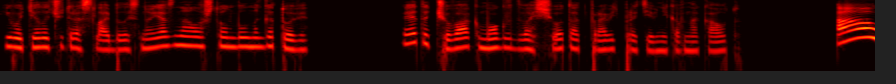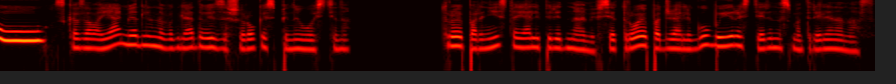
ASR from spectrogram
его тело чуть расслабилось, но я знала, что он был наготове. Этот чувак мог в два счета отправить противника в нокаут. «Ау!» — сказала я, медленно выглядывая из-за широкой спины Остина. Трое парней стояли перед нами, все трое поджали губы и растерянно смотрели на нас.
